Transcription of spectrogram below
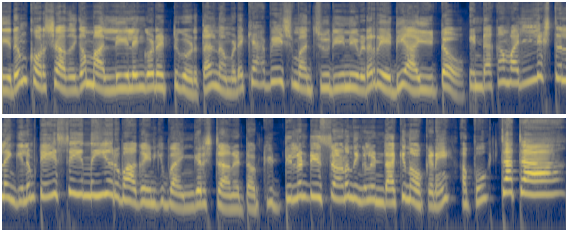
നീരും കുറച്ചധികം മല്ലിയിലയും കൂടെ ഇട്ട് കൊടുത്താൽ നമ്മുടെ കാബേജ് മഞ്ചൂരിയൻ ഇവിടെ റെഡി ആയിട്ടോ ഉണ്ടാക്കാൻ വലിയ ഇഷ്ടമല്ലെങ്കിലും ടേസ്റ്റ് ചെയ്യുന്ന ഈ ഒരു ഭാഗം എനിക്ക് ഭയങ്കര ഇഷ്ടമാണ് കേട്ടോ. കിട്ടിലും ടേസ്റ്റ് ആണ്. നിങ്ങൾ ഉണ്ടാക്കി നോക്കണേ. അപ്പോ ടാറ്റാ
